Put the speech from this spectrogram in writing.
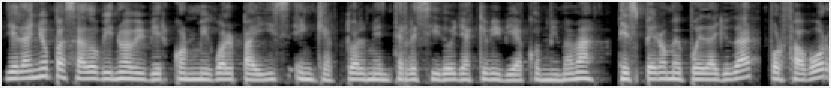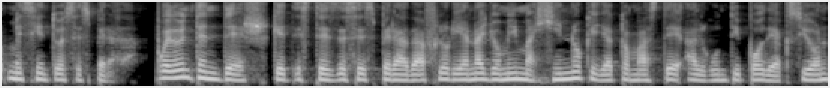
y el año pasado vino a vivir conmigo al país en que actualmente resido ya que vivía con mi mamá. Espero me pueda ayudar. Por favor, me siento desesperada. Puedo entender que estés desesperada, Floriana. Yo me imagino que ya tomaste algún tipo de acción.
